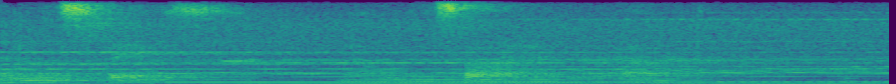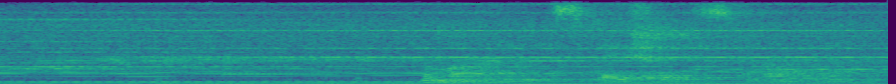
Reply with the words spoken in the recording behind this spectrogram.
endless space, now inside or out, the mind is spacious and open.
